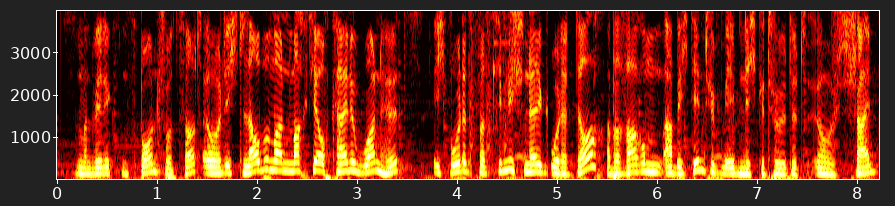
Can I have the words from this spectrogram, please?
dass man wenigstens Spawn-Schutz hat. Und ich glaube, man macht hier auch keine One-Hits. Ich wurde zwar ziemlich schnell... Oder doch? Aber warum habe ich den Typen eben nicht getötet? Oh, scheint,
